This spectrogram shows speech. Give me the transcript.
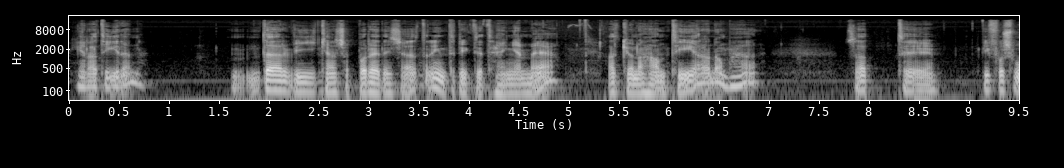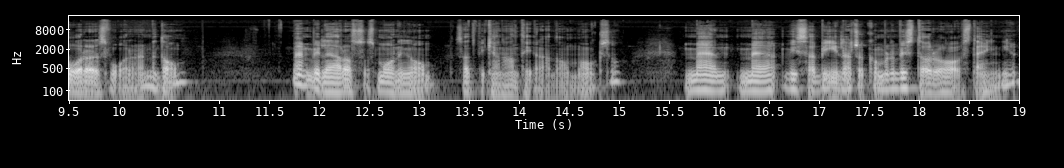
hela tiden. Där vi kanske på räddningstjänsten inte riktigt hänger med. Att kunna hantera de här. Så att eh, vi får svårare och svårare med dem. Men vi lär oss så småningom så att vi kan hantera dem också. Men med vissa bilar så kommer det bli större avstängningar.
